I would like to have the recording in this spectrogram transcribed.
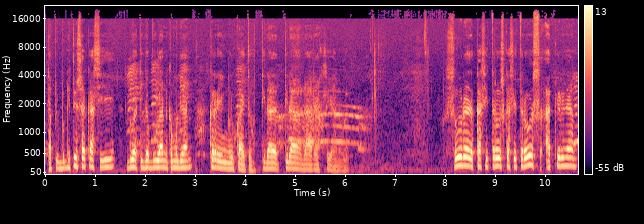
Tapi begitu saya kasih dua tiga bulan kemudian kering luka itu. Tidak tidak ada reaksi anu sudah kasih terus kasih terus. Akhirnya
